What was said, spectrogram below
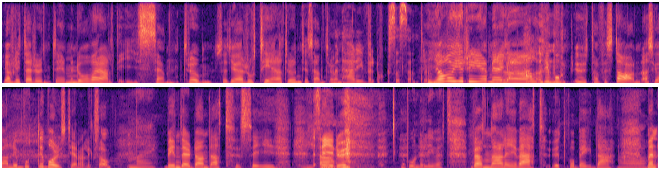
jag flyttar runt. Eh, men då var det alltid i centrum. Så att jag har roterat runt i centrum. Men det här är ju väl också centrum? har ju det jag menar. Jag har Ja. aldrig bott utanför stan. Alltså jag har aldrig bott i Borgstena liksom. Nej. Been there, done that, säger, säger ja, du. Bondelivet. Bönnarlivet, ute på Bägda. Ja. Men-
